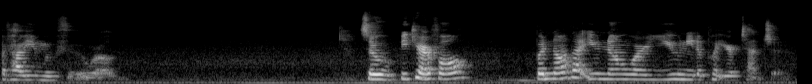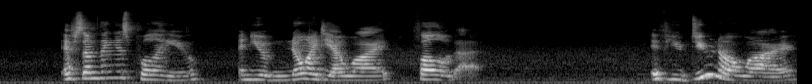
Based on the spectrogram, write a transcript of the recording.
of how you move through the world. So be careful, but know that you know where you need to put your attention. If something is pulling you and you have no idea why, follow that. If you do know why,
